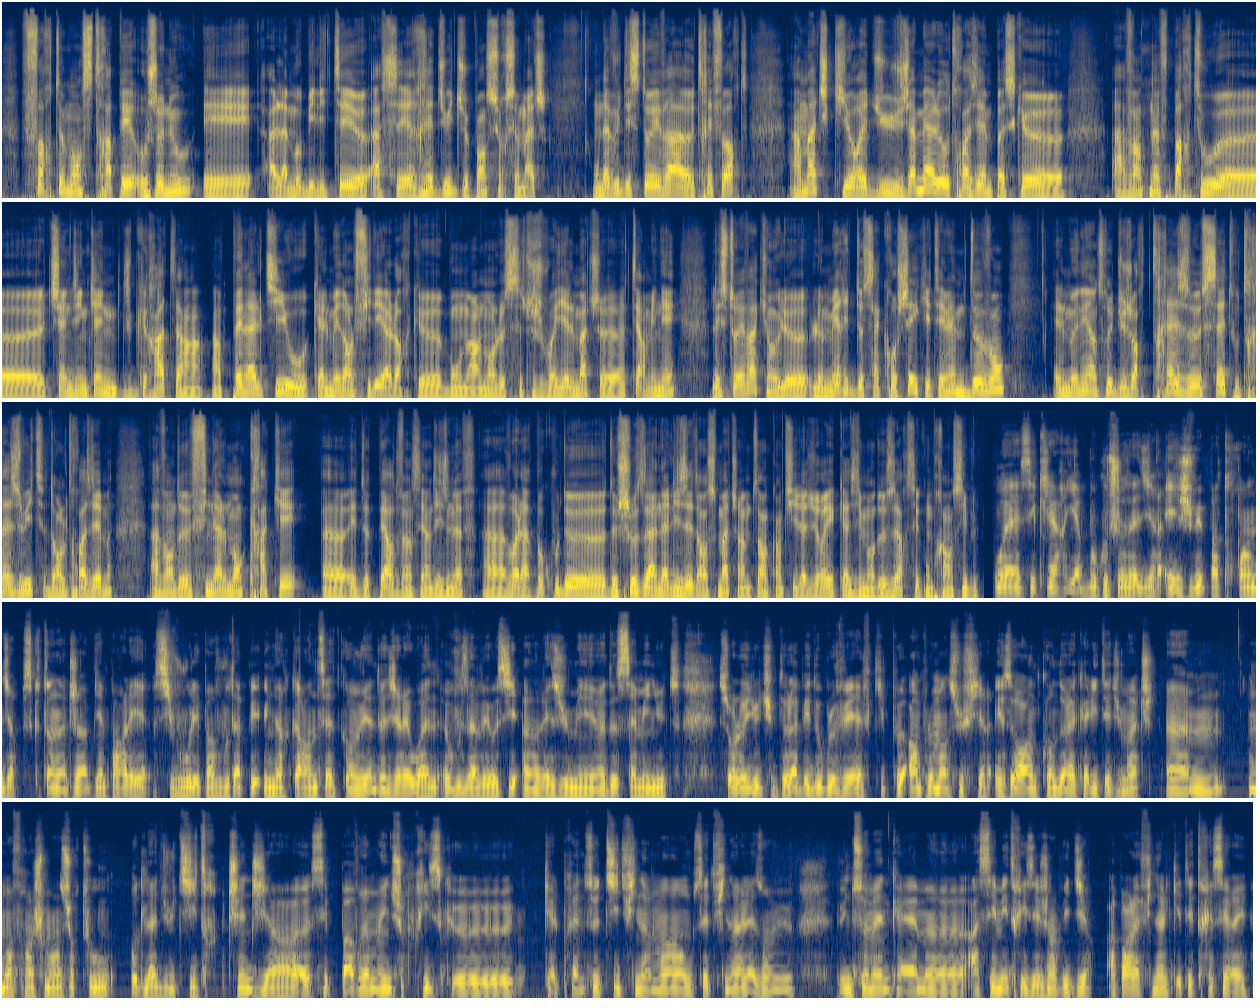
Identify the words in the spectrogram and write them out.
strappé au genou et à la mobilité euh, assez réduite, je pense, sur ce match. On a vu des Stoeva euh, très fortes. Un match qui aurait dû jamais aller au troisième parce que euh, à 29 partout, euh, Chen Jinken gratte un, un penalty ou qu'elle met dans le filet alors que bon normalement le, je voyais le match terminé. Les Stoeva qui ont eu le, le mérite de s'accrocher et qui étaient même devant. Elle menait un truc du genre 13-7 ou 13-8 dans le troisième avant de finalement craquer euh, et de perdre 21-19. Euh, voilà, beaucoup de, choses à analyser dans ce match. En même temps, quand il a duré quasiment deux heures, c'est compréhensible. Ouais, c'est clair. Il y a beaucoup de choses à dire et je vais pas trop en dire parce que tu en as déjà bien parlé. Si vous voulez pas vous taper 1h47 comme vient de dire Ewan, vous avez aussi un résumé euh, de 5 minutes sur le YouTube de la BWF qui peut amplement suffire et se rendre compte de la qualité du match. moi, franchement, surtout, au-delà du titre, Chengia, c'est pas vraiment une surprise que qu'elles prennent ce titre finalement ou cette finale. Elles ont eu une semaine quand même euh, assez maîtrisée, j'ai envie de dire, à part la finale qui était très serrée.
